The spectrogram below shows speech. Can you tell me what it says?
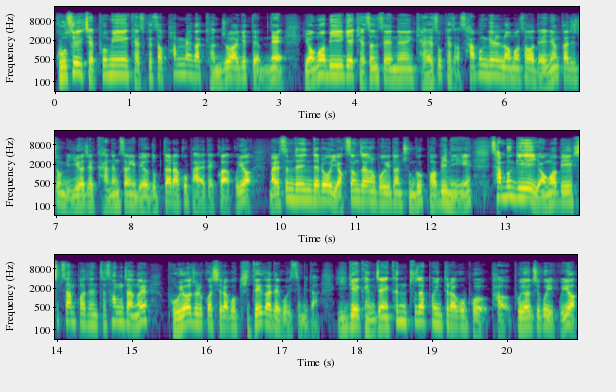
고수익 제품이 계속해서 판매가 견조하기 때문에 영업이익의 개선세는 계속해서 4분기를 넘어서 내년까지 좀 이어질 가능성이 매우 높다라고 봐야 될 것 같고요. 말씀드린 대로 역성장을 보이던 중국 법인이 3분기 영업이익 13% 성장을 보여줄 것이라고 기대가 되고 있습니다. 이게 굉장히 큰 투자 포인트라고 보, 여지고 있고요.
